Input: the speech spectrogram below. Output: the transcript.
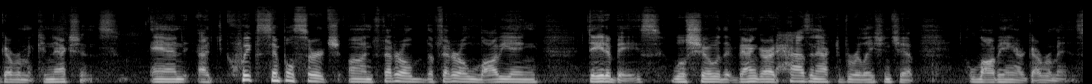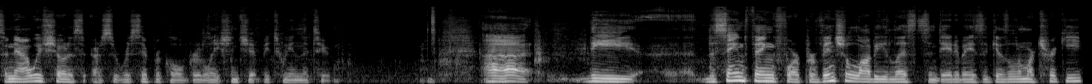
government connections. And a quick, simple search on federal the federal lobbying database will show that Vanguard has an active relationship lobbying our government. So now we've showed a, a reciprocal relationship between the two. Uh, the the same thing for provincial lobby lists and databases. It gets a little more tricky.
